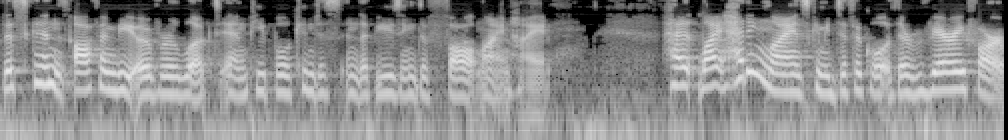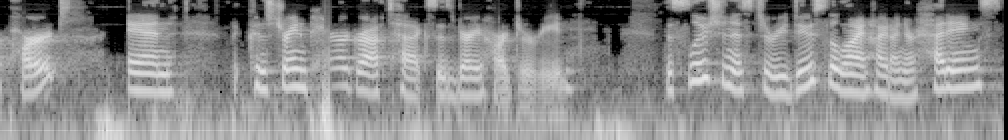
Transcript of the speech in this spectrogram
This can often be overlooked, and people can just end up using default line height. heading lines can be difficult if they're very far apart, and constrained paragraph text is very hard to read. The solution is to reduce the line height on your headings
